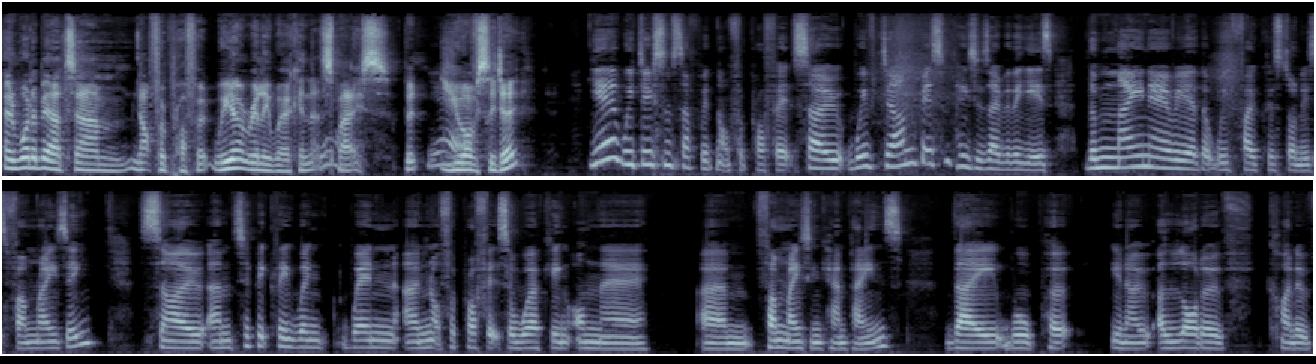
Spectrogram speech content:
And what about um, not for profit? We don't really work in that yeah. space, but yeah. you obviously do. Yeah, we do some stuff with not for profit. So we've done bits and pieces over the years. The main area that we've focused on is fundraising. So um, typically, when when uh, not for profits are working on their um, fundraising campaigns, they will put you know a lot of kind of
